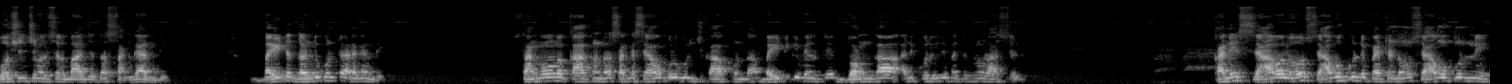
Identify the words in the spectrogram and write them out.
పోషించవలసిన బాధ్యత సంఘాన్ని బయట దండుకుంటే అడగండి. సంఘంలో కాకుండా సంఘ సేవకుల గురించి కాకుండా బయటికి వెళ్తే దొంగ అని కొరింది పత్రికలో రాశాడు. కానీ సేవలో సేవకుడిని పెట్టడం సేవకుడిని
